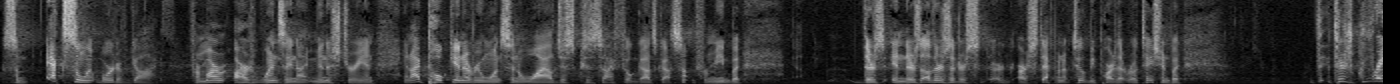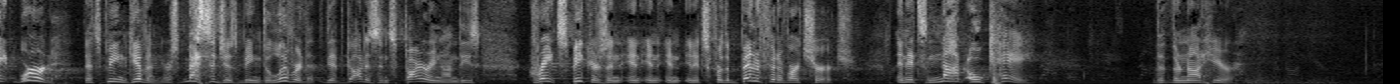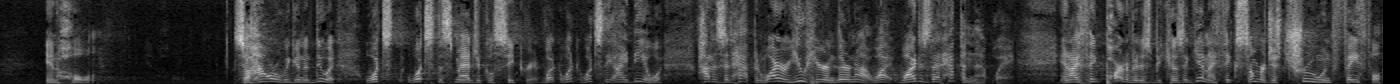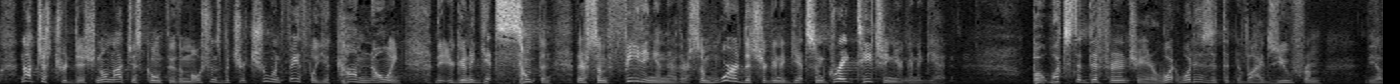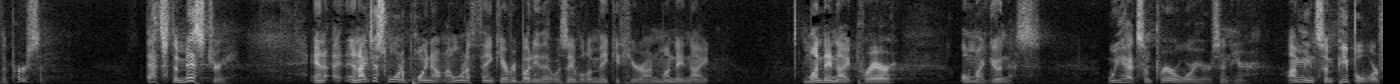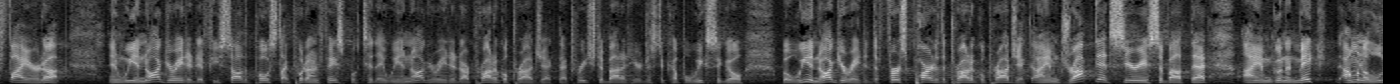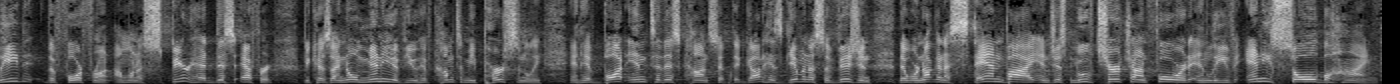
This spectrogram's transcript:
some excellent word of God from our, our Wednesday night ministry. And, and I poke in every once in a while just because I feel God's got something for me. But there's, and there's others that are, are, are stepping up to be part of that rotation. But there's great word that's being given, there's messages being delivered that, that God is inspiring on these great speakers, and, and, and, and it's for the benefit of our church. And it's not okay that they're not here in whole. So, how are we going to do it? What's, what's this magical secret? What, what, what's the idea? What, how does it happen? Why are you here and they're not? Why, why does that happen that way? And I think part of it is because, again, I think some are just true and faithful, not just traditional, not just going through the motions, but you're true and faithful. You come knowing that you're going to get something. There's some feeding in there, there's some word that you're going to get, some great teaching you're going to get. But what's the differentiator? What, what is it that divides you from the other person. That's the mystery. And, and I just want to point out, and I want to thank everybody that was able to make it here on Monday night. Monday night prayer, oh my goodness, we had some prayer warriors in here. I mean, some people were fired up. And we inaugurated, if you saw the post I put on Facebook today, we inaugurated our Prodigal Project. I preached about it here just a couple weeks ago, but we inaugurated the first part of the Prodigal Project. I am drop dead serious about that. I am going to make, I'm going to lead the forefront. I'm going to spearhead this effort because I know many of you have come to me personally and have bought into this concept that God has given us a vision that we're not going to stand by and just move church on forward and leave any soul behind.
